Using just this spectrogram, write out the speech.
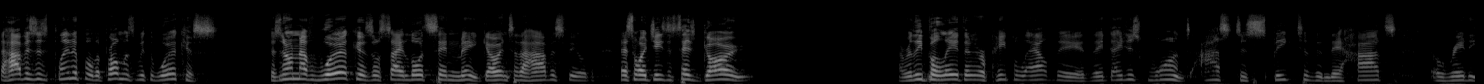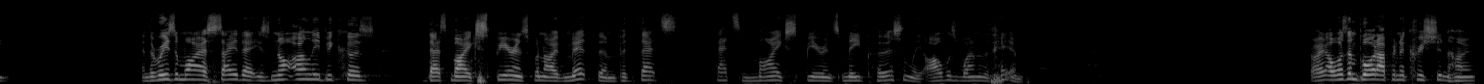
The harvest is plentiful. The problem is with the workers. There's not enough workers or say, Lord, send me. Go into the harvest field. That's why Jesus says, Go. I really believe that there are people out there, they, they just want us to speak to them. Their hearts are ready. And the reason why I say that is not only because that's my experience when I've met them, but that's that's my experience, me personally. I was one of them. Right? I wasn't brought up in a Christian home.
